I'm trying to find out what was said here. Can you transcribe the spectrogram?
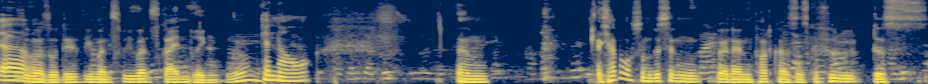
Äh, immer so, wie man es wie man's reinbringt. Ne? Genau. Ähm, ich habe auch so ein bisschen bei deinem Podcast das Gefühl, dass,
